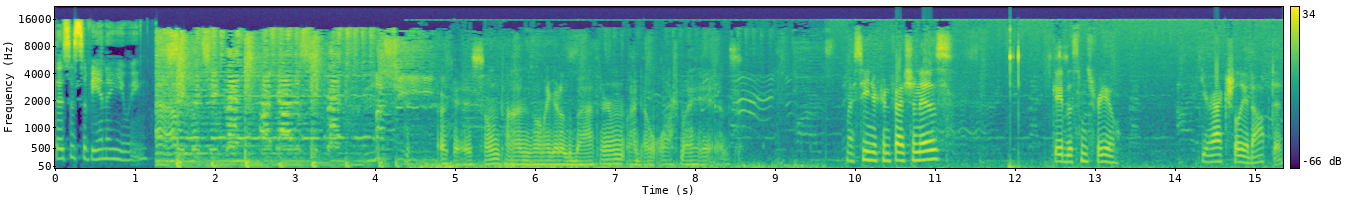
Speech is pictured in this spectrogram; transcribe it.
this is Savannah Ewing. Okay, sometimes when I go to the bathroom, I don't wash my hands. My senior confession is Gabe, this one's for you. You're actually adopted.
